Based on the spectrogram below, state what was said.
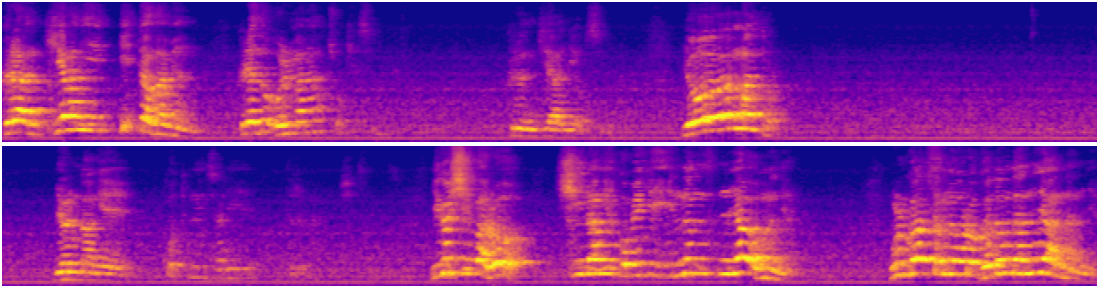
그러한 기한이 있다고 하면 그래도 얼마나 좋겠습니까? 그런 기한이 없습니다. 영원토록 멸망의 고통의 자리에 들어가는 것입니다. 이것이 바로 신앙의 고백이 있느냐 없느냐 물과 성령으로 거듭났느냐 안 났느냐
